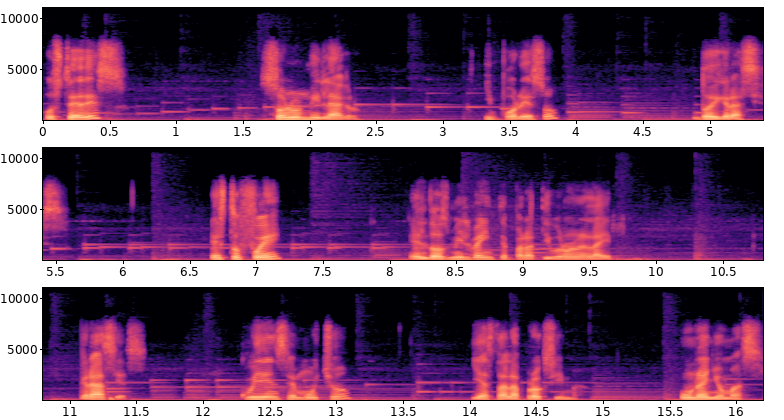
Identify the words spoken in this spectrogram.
Ustedes son un milagro y por eso doy gracias. Esto fue el 2020 para Tiburón al Aire. Gracias. Cuídense mucho y hasta la próxima. Un año más.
